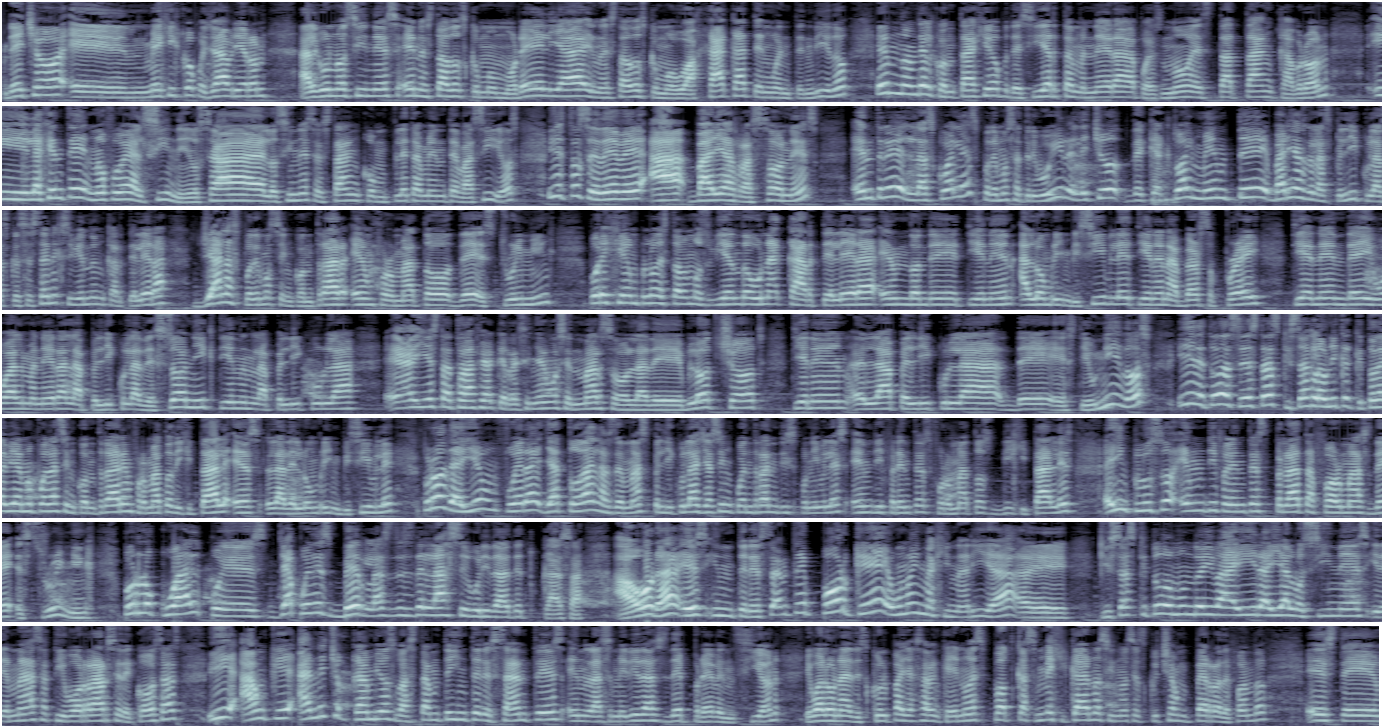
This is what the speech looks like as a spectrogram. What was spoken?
de hecho, en México pues ya abrieron algunos cines en estados como Morelia, en estados como Oaxaca, tengo entendido, en donde el contagio de cierta manera pues no está tan cabrón. Y la gente no fue al cine, o sea, los cines están completamente vacíos. Y esto se debe a varias razones entre las cuales podemos atribuir el hecho de que actualmente varias de las películas que se están exhibiendo en cartelera ya las podemos encontrar en formato de streaming. Por ejemplo, estábamos viendo una cartelera en donde tienen al hombre invisible, tienen a Birds of Prey, tienen de igual manera la película de Sonic, tienen la película, eh, ahí está todavía que reseñamos en marzo, la de Bloodshot, tienen eh, la película de este Unidos y de todas estas, quizás la única que todavía no puedas encontrar en formato digital es la del hombre invisible, pero de ahí en fuera ya todas las demás películas ya se encuentran disponibles en diferentes formatos digitales e incluso en diferentes plataformas de streaming, por lo cual pues ya puedes verlas desde la seguridad de tu casa. Ahora es interesante porque uno imaginaría eh, quizás que todo el mundo iba a ir ahí a los cines y demás atiborrarse de cosas. Y aunque han hecho cambios bastante interesantes en las medidas de prevención, igual una disculpa, ya saben que no es podcast mexicano si no se escucha un perro de fondo. Este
